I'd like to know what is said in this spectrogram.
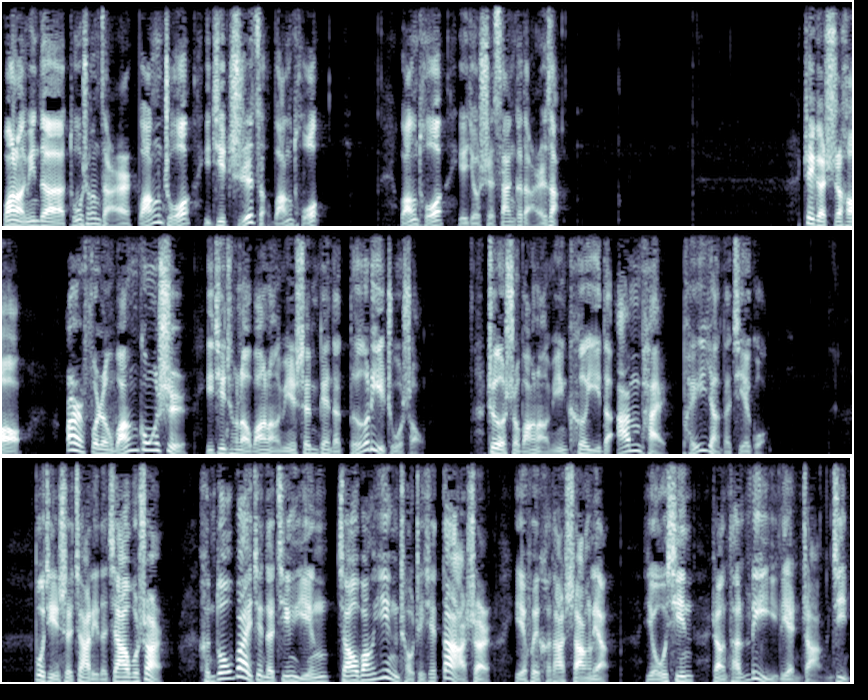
王朗云的独生子儿王卓以及侄子王陀。王陀也就是三哥的儿子。这个时候，二夫人王公氏已经成了王朗云身边的得力助手。这是王朗云刻意的安排培养的结果。不仅是家里的家务事儿，很多外间的经营、交往、应酬这些大事儿，也会和他商量，有心让他历练长进。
